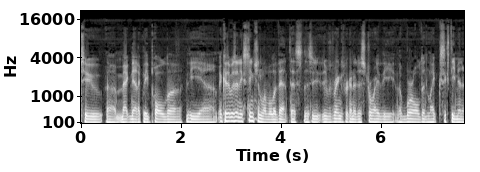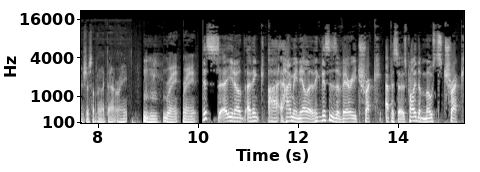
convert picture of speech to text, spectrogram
to uh, magnetically pull the the uh, because it was an extinction level event. This this the rings were going to destroy the the world in like sixty minutes or something like that, right? hmm Right, right. This, uh, you know, I think uh, Jaime nailed it. I think this is a very Trek episode. It's probably the most Trek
